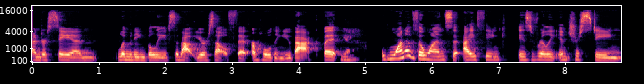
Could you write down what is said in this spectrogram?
understand limiting beliefs about yourself that are holding you back. But yeah. one of the ones that I think is really interesting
